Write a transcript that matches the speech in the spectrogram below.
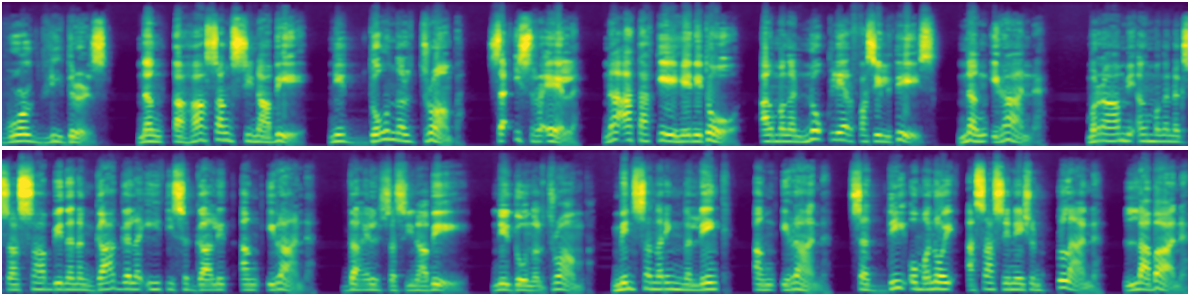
world leaders ng tahasang sinabi ni Donald Trump sa Israel na atakihin ito ang mga nuclear facilities ng Iran. Marami ang mga nagsasabi na nanggagalaiti sa galit ang Iran dahil sa sinabi ni Donald Trump. Minsan na ring na-link ang Iran sa di umano'y assassination plan laban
